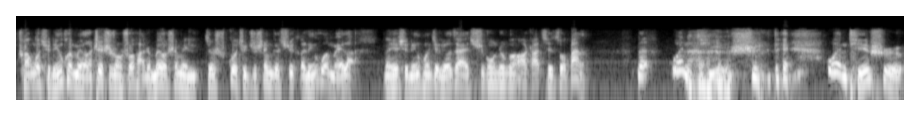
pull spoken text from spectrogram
传过去灵魂没有，这是种说法，就没有生命，就是过去只剩一个躯壳，灵魂没了。那也许灵魂就留在虚空中跟奥扎奇作伴了。那。问题 是对，问题是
